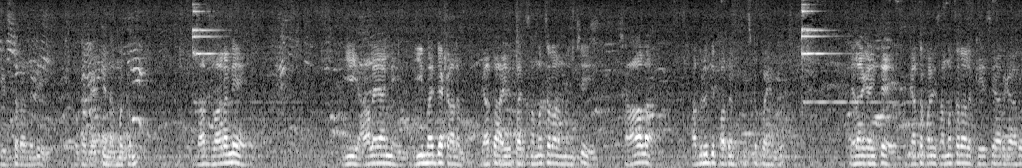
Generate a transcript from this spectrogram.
తీర్చడం అనేది ఒక గట్టి నమ్మకం. తద్వారానే ఈ ఆలయాన్ని ఈ మధ్య కాలం గత ఐదు పది సంవత్సరాల నుంచి చాలా అభివృద్ధి పథం తీసుకుపోయింది. ఎలాగైతే గత పది సంవత్సరాలు కేసీఆర్ గారు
